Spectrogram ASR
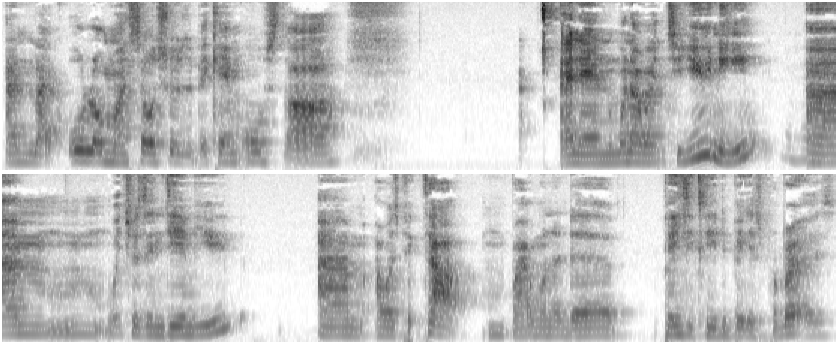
and like all on my socials, it became All Star. And then when I went to uni, um, which was in DMU, um, I was picked out by one of the basically the biggest promoters.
